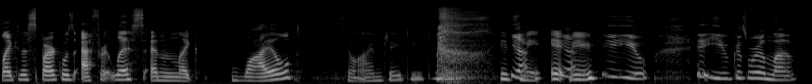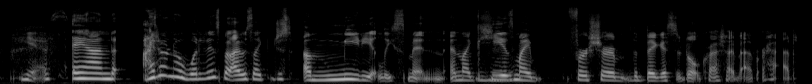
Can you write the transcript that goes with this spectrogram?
like the spark was effortless and like wild. So I'm JTT. It's Yeah, me. It yeah, me. It you. It you because we're in love. Yes. And I don't know what it is, but I was like just immediately smitten. And like he Mm-hmm. is my for sure the biggest adult crush I've ever had.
